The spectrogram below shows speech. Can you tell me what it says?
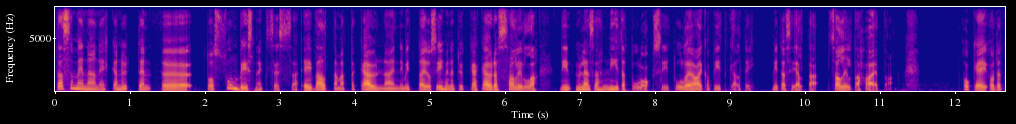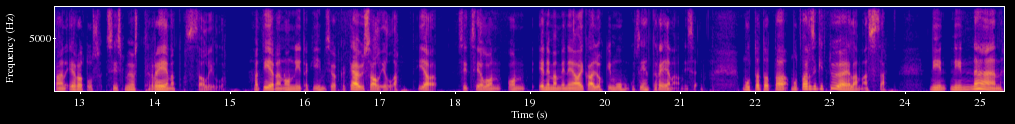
Tässä mennään ehkä nytten tuossa sun bisneksessä ei välttämättä käy näin, nimittäin jos ihminen tykkää käydä salilla, niin yleensä niitä tuloksia tulee aika pitkälti, mitä sieltä salilta haetaan. Okei, otetaan erotus, siis myös treenata salilla. Mä tiedän, on niitäkin ihmisiä, jotka käy salilla ja sitten siellä on, on, enemmän menee aikaa johonkin muuhun kuin siihen treenaamiseen. Mutta, tota, mutta varsinkin työelämässä, niin, niin näen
